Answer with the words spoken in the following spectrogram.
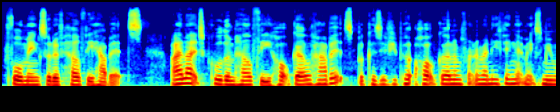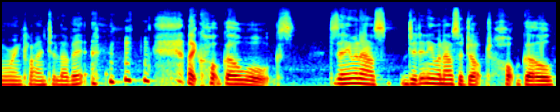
forming sort of healthy habits. I like to call them healthy hot girl habits because if you put hot girl in front of anything, it makes me more inclined to love it. like hot girl walks. Does anyone else did anyone else adopt hot girl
